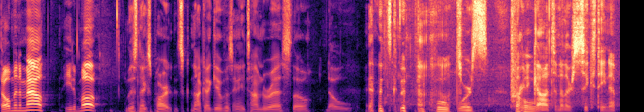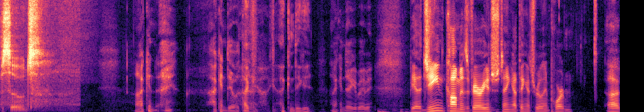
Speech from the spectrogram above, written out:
throw them in the mouth, eat them up. This next part, it's not gonna give us any time to rest, though. No, it's gonna be full force. The Pray to whole- God it's another 16 episodes. I can hey, I can deal with I, that. c- I can dig it. I can dig it, baby. But yeah, the Jean comment is very interesting. I think it's really important. Uh,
